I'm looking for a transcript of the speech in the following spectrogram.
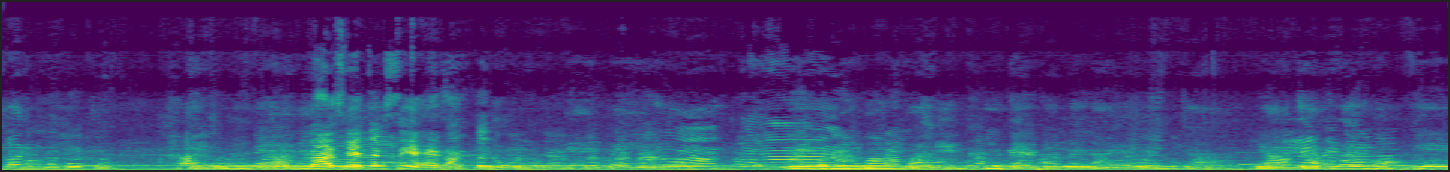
เงินอีกคนหนึ่งหน้าเทสจังสี่ให้ทั้งตะหนุนไงไปเองมีวันที่ความฝันที่แต่งกับหลายๆคนจ้ะอยากจับไล่ห้องเพลง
